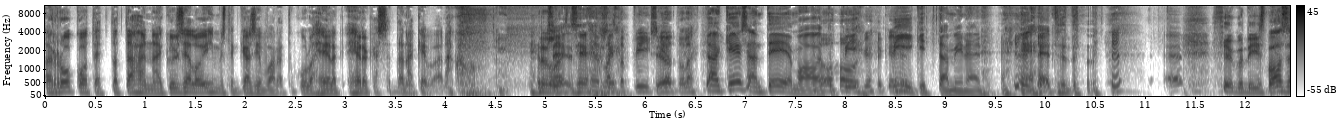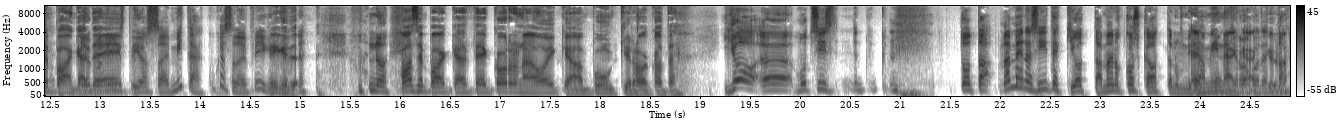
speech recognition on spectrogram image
rokotetta tähän näin. Kyllä siellä on ihmisten käsivarret kuule her, herkässä tänä keväänä, kun erilaista, se, se, erilaista piikkiä se, tulee. Tämä kesän teema on, että pi, okay, piikittäminen. Se joku niistä. Vasempaan käteen. Joku niistä jossain. Mitä? Kuka sanoi piikittäminen? no. Vasempaan käteen korona oikeaan punkkirokote. Joo, äh, mutta siis tota, mä meinasin itsekin ottaa, mä en ole koskaan ottanut mitään en punkkirokotetta,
